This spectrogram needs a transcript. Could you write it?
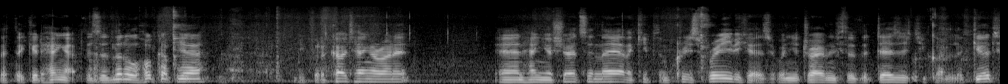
that they could hang up. There's a little hook up here. You put a coat hanger on it and hang your shirts in there. They keep them crease free because when you're driving through the desert you've got to look good.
